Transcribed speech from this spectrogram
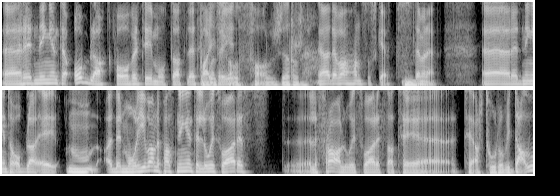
Eh, redningen til Oblak på overtid mot Atletico Madrid. Faisal. Ja, det var han som skjøt. Stemmer det. Eh, redningen til Oblak eh, Den målgivende pasningen til Luis Suárez eller fra Luis Suárez til, til Arturo Vidal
